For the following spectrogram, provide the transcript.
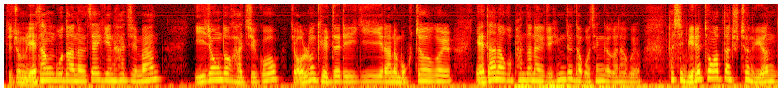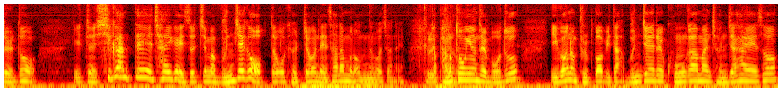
이제 좀 예상보다는 세긴 하지만 이 정도 가지고 이제 언론 길들이기라는 목적을 예단하고 판단하기 좀 힘들다고 생각을 하고요. 사실 미래통합당 추천위원들도 일단 시간대의 차이가 있었지만 문제가 없다고 결정을 낸 사람은 없는 거잖아요. 그러니까 그렇죠. 방통위원들 모두 이거는 불법이다. 문제를 공감한 전제하에서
